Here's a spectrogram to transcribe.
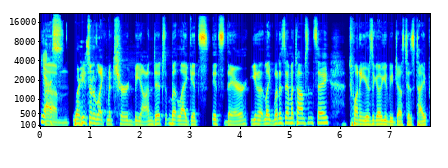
yes. um, where he's sort of like matured beyond it, but like it's it's there. You know, like what does Emma Thompson say? Twenty years ago, you'd be just his type,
